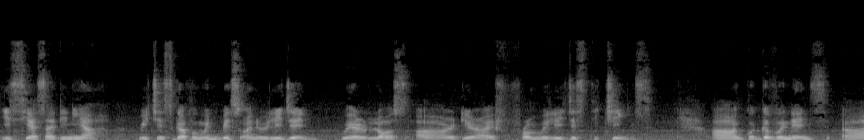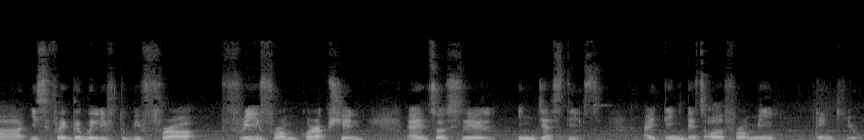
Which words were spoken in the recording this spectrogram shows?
is siasa diniyah, which is government based on religion, where laws are derived from religious teachings. Uh, good governance uh, is further believed to be fra- free from corruption and social injustice. I think that's all from me. Thank you.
